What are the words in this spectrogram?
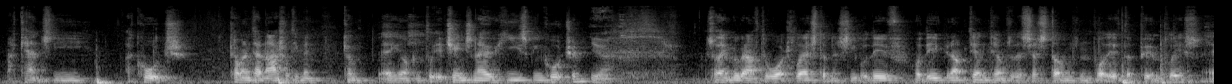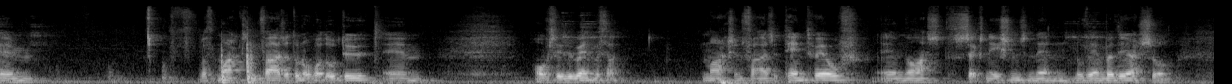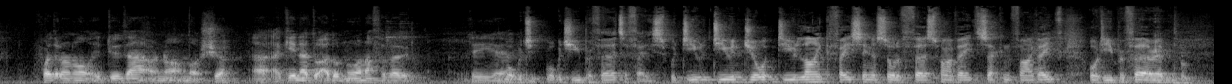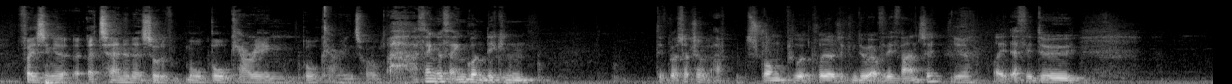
I can't see a coach coming into a national team and com- uh, you know completely changing how he's been coaching. Yeah. So I think we're going to have to watch Leicester and see what they've what they've been up to in terms of the systems and what they've put in place. Um, with Marks and Faz, I don't know what they'll do. Um, obviously, they went with a Marks and Faz at 10-12 in the last Six Nations and then November there. So whether or not they do that or not, I'm not sure. Uh, again, I don't I don't know enough about the. Um, What would you What would you prefer to face? Would you Do you enjoy Do you like facing a sort of first five eighth, second five eighth, or do you prefer um, facing a, a ten and a sort of more ball carrying ball carrying twelve? I think with England, they can. They've got such a, a strong pool of players that can do whatever they fancy. Yeah. Like if they do,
